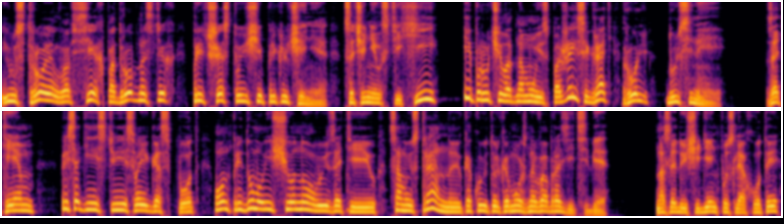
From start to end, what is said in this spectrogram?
и устроил во всех подробностях предшествующие приключения, сочинил стихи и поручил одному из пажей сыграть роль Дульсинеи. Затем, при содействии своих господ, он придумал еще новую затею, самую странную, какую только можно вообразить себе — на следующий день после охоты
